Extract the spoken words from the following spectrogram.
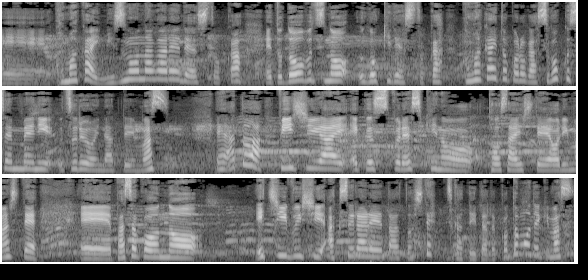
えー、細かい水の流れですとか、えっと、動物の動きですとか細かいところがすごく鮮明に映るようになっています、えー、あとは PCI エクスプレス機能を搭載しておりまして、えー、パソコンの HEVC アクセラレーターとして使っていただくこともできます、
